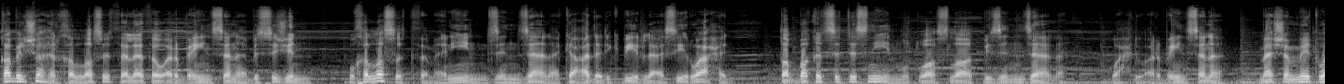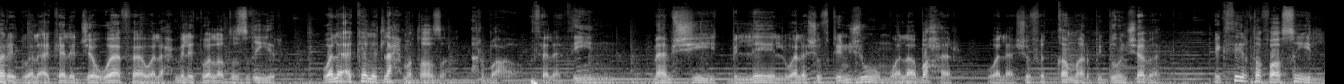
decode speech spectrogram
قبل شهر خلصت 43 سنة بالسجن وخلصت 80 زنزانة كعدد كبير لأسير واحد. طبقت ست سنين متواصلات بزنزانة. 41 سنة ما شميت ورد ولا أكلت جوافة ولا حملت ولد صغير ولا أكلت لحمة طازة. 34 ما مشيت بالليل ولا شفت نجوم ولا بحر ولا شفت قمر بدون شبك. كثير تفاصيل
